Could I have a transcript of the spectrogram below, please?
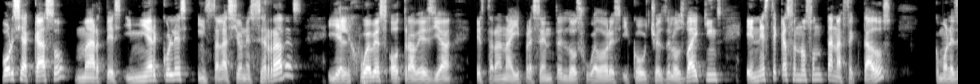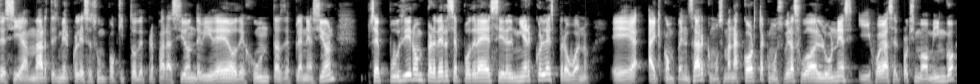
Por si acaso, martes y miércoles, instalaciones cerradas. Y el jueves otra vez ya estarán ahí presentes los jugadores y coaches de los Vikings. En este caso no son tan afectados como les decía, martes, miércoles es un poquito de preparación, de video, de juntas, de planeación. Se pudieron perder, se podría decir, el miércoles, pero bueno, eh, hay que compensar como semana corta, como si hubieras jugado el lunes y juegas el próximo domingo,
